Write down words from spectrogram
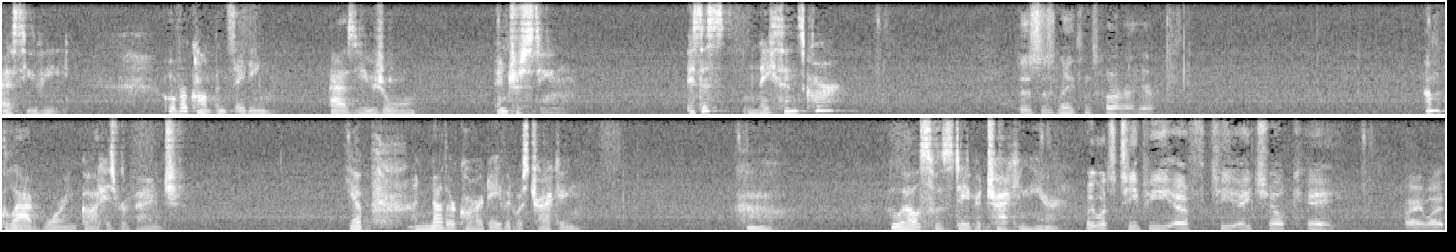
SUV. Overcompensating, as usual. Interesting. Is this Nathan's car? this is Nathan's car right here. I'm glad Warren got his revenge. Yep, another car David was tracking. Huh. Who else was David tracking here? Wait, what's TPFTHLK? Alright, what?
